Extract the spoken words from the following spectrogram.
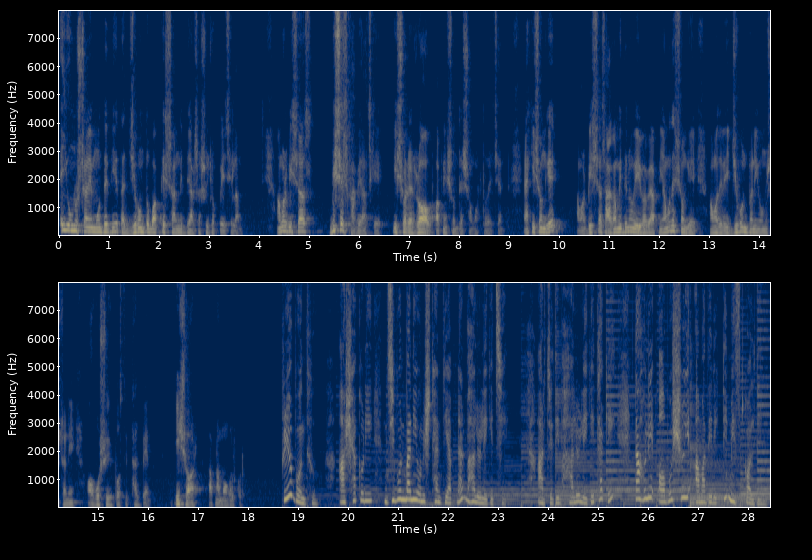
এই অনুষ্ঠানের মধ্যে দিয়ে তার জীবন্ত বাক্যের সান্নিধ্যে আসার সুযোগ পেয়েছিলাম। আমার বিশ্বাস, বিশেষভাবে আজকে ঈশ্বরের রব আপনি শুনতে সমর্থ হয়েছেন। একই সঙ্গে আমার বিশ্বাস, আগামী দিনেও এইভাবে আপনি আমাদের সঙ্গে আমাদের এই জীবনবাণী অনুষ্ঠানে অবশ্যই উপস্থিত থাকবেন। ঈশ্বর আপনার মঙ্গল করুন। প্রিয় বন্ধু, আশা করি জীবনবাণী অনুষ্ঠানটি আপনার ভালো লেগেছে। আর যদি ভালো লেগে থাকে, তাহলে অবশ্যই আমাদের একটি মিসড কল দিন।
